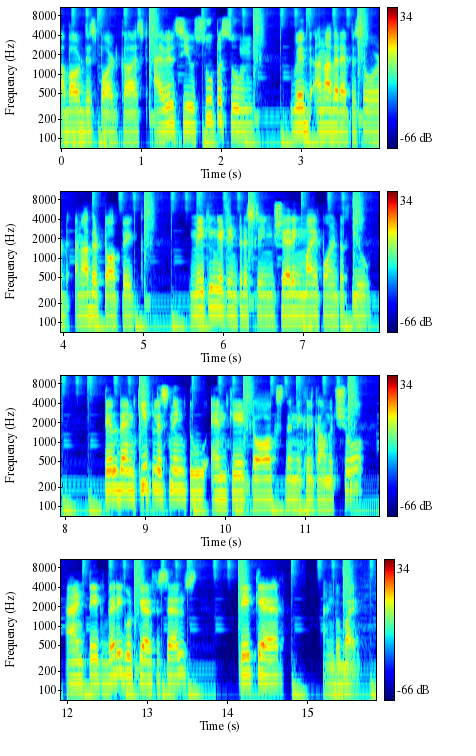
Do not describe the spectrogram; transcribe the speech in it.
about this podcast. I will see you super soon with another episode another topic making it interesting sharing my point of view Till then, keep listening to NK Talks, the Nikhil Kamath Show, and take very good care of yourselves. Take care and bye bye.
